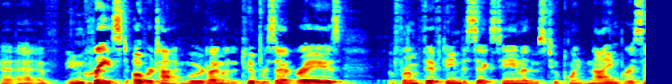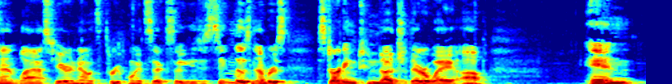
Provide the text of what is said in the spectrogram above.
uh, have increased over time. We were talking about a two percent raise from 15 to 16. It was 2.9 percent last year. Now it's 3.6. So you're seeing those numbers starting to nudge their way up. And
